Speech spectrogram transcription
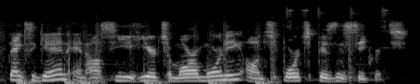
Thanks again, and I'll see you here tomorrow morning on Sports Business Secrets.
